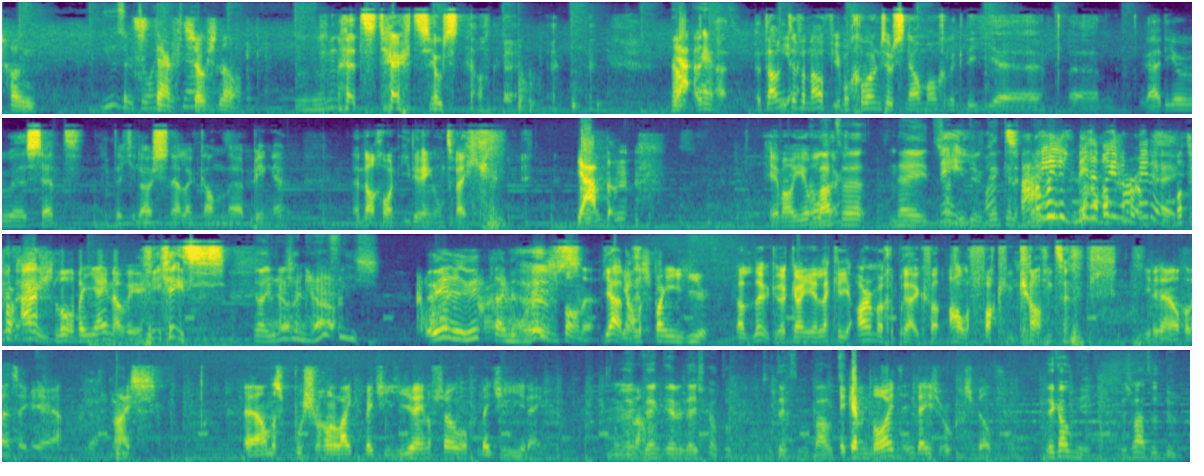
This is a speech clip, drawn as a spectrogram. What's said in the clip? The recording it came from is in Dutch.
is gewoon, User het sterft zo snel. het sterft zo snel. ja, Nou, het- Ja, het hangt Ja. er vanaf. Je moet gewoon zo snel mogelijk die eh, ehm, radio eh, set. Dat je daar sneller kan eh, pingen. En dan gewoon iedereen ontwijken. ja, dan, Helemaal hieronder. Laten we... Nee, het Nee, niet denk waarom Nee, in het midden? Wat voor, midden? wat voor ben jij nou weer? Jezus. Ja, jullie zijn heavies. Weer, het Eh, midden spannen. ja, anders span je hier. Ja, leuk. Dan kan je lekker je armen gebruiken van alle fucking kanten. Jullie zijn al geland zeker, ja. ja. Ja. Nice. Eh, anders pushen we gewoon like een beetje hierheen of zo, of een beetje hierheen. Nee, ik denk eerder deze kant op. Zo dichter bebouwd. Ik heb nooit in deze hoek gespeeld. Ik ook niet. Dus laten we het doen.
